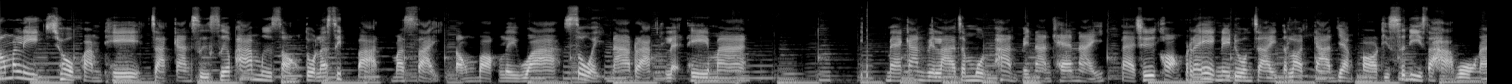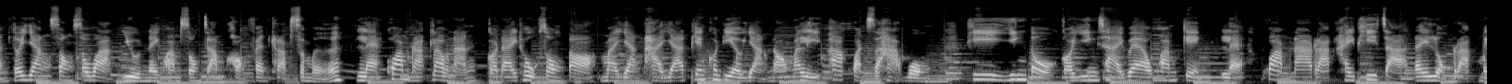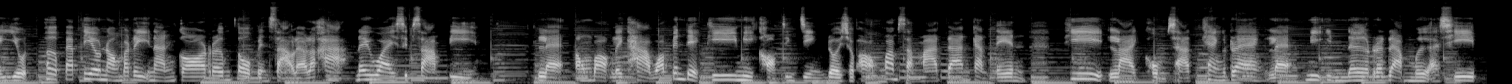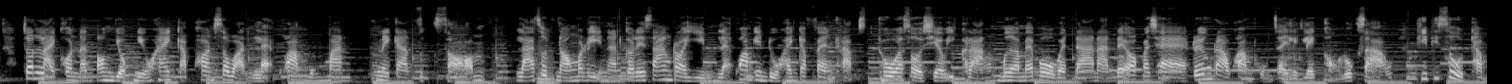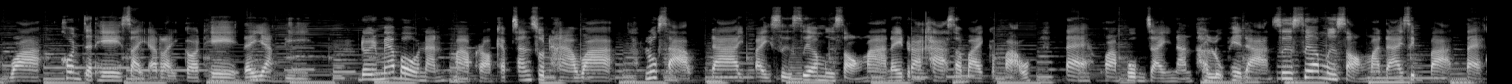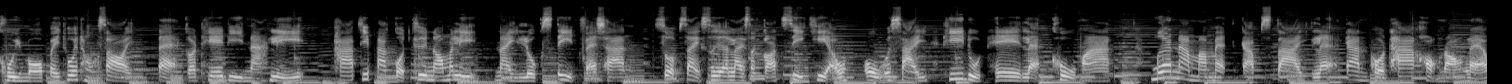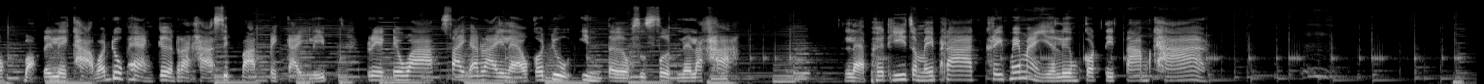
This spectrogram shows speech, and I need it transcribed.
น้องมะลิโชว์ความเท่จากการซื้อเสื้อผ้ามือสองตัวละ 10 บาทมาใส่ต้องบอกเลยว่า สวยน่ารักและเท่มาก แม้การเวลาจะหมุนผ่านไปนานแค่ไหน แต่ชื่อของพระเอกในดวงใจตลอดการอย่างปอทฤษฎีสหวงศ์นั้นก็ยังส่องสว่างอยู่ในความทรงจำของแฟนคลับเสมอ และความรักเหล่านั้นก็ได้ถูกส่งต่อมายังทายาทเพียงคนเดียวอย่างน้องมะลิภาคขวัญสหวงศ์ที่ยิ่งโตก็ยิ่งฉายแววความเก่ง และความน่ารักให้พี่จ๋าได้หลงรักไม่หยุด เพิ่แป๊บเดียวน้องมะลินั้นก็เริ่มโตเป็นสาวแล้วล่ะค่ะ ในวัย 13 ปี และต้องบอกเลยค่ะว่าเป็นเด็กที่มีของจริง ๆ โดยเฉพาะความสามารถด้านการเต้น ที่ลายคมชัด แข็งแรง และมีอินเนอร์ระดับมืออาชีพ จนหลายคนนั้นต้องยกนิ้วให้กับพรสวรรค์และความมุ่งมั่นในการฝึกซ้อมล่าสุดน้องมารีนั้นก็ได้สร้างรอยยิ้ม และความเอ็นดูให้กับแฟนคลับ ทั่วโซเชียลอีกครั้ง เมื่อแม่โบแวนด้านั้นได้ออกมาแชร์เรื่องราวความภูมิใจเล็กๆ ของลูกสาว ที่พิสูจน์คำว่า คนจะเทใส่อะไรก็เทได้อย่างดี โดยแม่โบนั้นมาพร้อมแคปชั่นสุดฮาว่า ลูกสาวได้ไปซื้อเสื้อมือสองมาในราคาสบายกระเป๋า แต่ความภูมิใจนั้นทะลุเพดาน ซื้อเสื้อมือสองมาได้ 10 บาท แต่คุยโม้ไปทั่วทั้งซอย แต่ก็เท่ดีนะหลีภาพที่ปรากฏคือน้องมะลิในลุคสตรีทแฟชั่น สวมใส่เสื้อลายสกอตสีเขียว โอเวอร์ไซส์ที่ดูเท่และคูลมาก เมื่อนำมาแมทกับสไตล์และการโพท่าของน้องแล้ว บอกได้เลยค่ะว่าดูแพงเกินราคา 10 บาทไปไกลลิฟ เรียกได้ว่าใส่อะไรแล้วก็ดูอินเตอร์สุดๆเลยล่ะค่ะ และเพื่อที่จะไม่พลาดคลิปใหม่ๆอย่าลืมกดติดตามค่ะ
